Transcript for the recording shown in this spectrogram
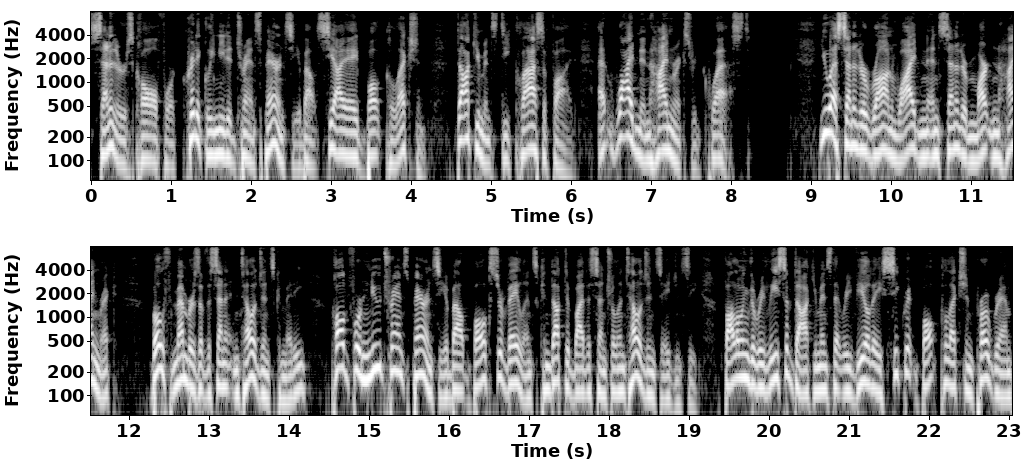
Senators call for critically needed transparency about CIA bulk collection, documents declassified at Wyden and Heinrich's request. U.S. Senator Ron Wyden and Senator Martin Heinrich, both members of the Senate Intelligence Committee, called for new transparency about bulk surveillance conducted by the Central Intelligence Agency following the release of documents that revealed a secret bulk collection program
